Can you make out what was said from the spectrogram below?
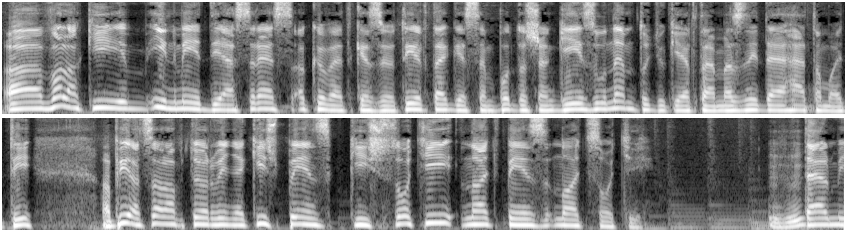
Uh, valaki in medias res a következőt írt, egészen pontosan Gézu, nem tudjuk értelmezni, de hát ha majd ti. A piac alaptörvénye kis pénz, kis szotyi, nagy pénz, nagy szotyi. Uh-huh. Tell me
